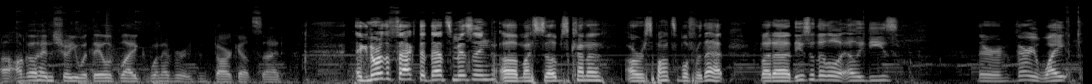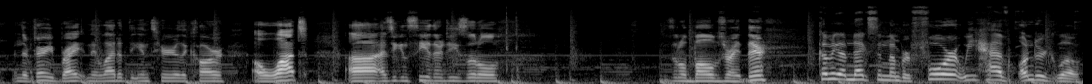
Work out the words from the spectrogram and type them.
Uh, I'll go ahead and show you what they look like whenever it's dark outside. Ignore the fact that that's missing. Uh, my subs kind of are responsible for that. But uh, these are the little LEDs. They're very white and they're very bright and they light up the interior of the car a lot. Uh, as you can see, they're these little, these little bulbs right there. Coming up next in number four, we have Underglow.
